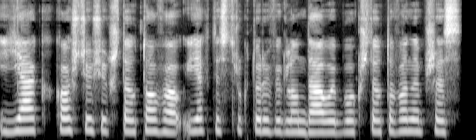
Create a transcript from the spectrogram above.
jak Kościół się kształtował i jak te struktury wyglądały, było kształtowane przez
